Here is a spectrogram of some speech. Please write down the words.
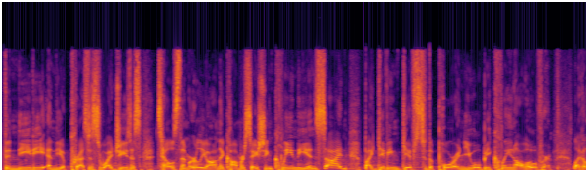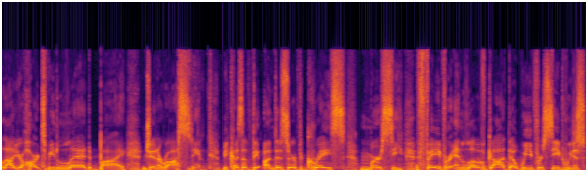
the needy, and the oppressed. This is why Jesus tells them early on in the conversation clean the inside by giving gifts to the poor, and you will be clean all over. Like, allow your heart to be led by generosity. Because of the undeserved grace, mercy, favor, and love of God that we've received, we just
